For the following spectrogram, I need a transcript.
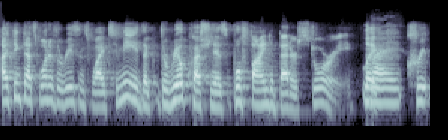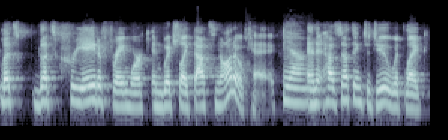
I think that's one of the reasons why, to me, the, the real question is we'll find a better story. Like, right. cre- let's let's create a framework in which like that's not okay. Yeah. And it has nothing to do with like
